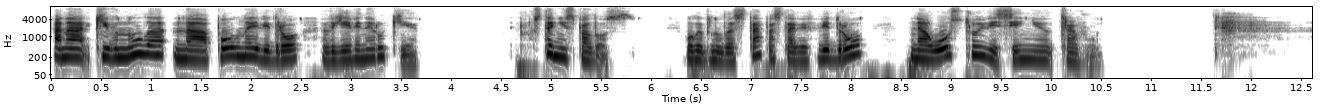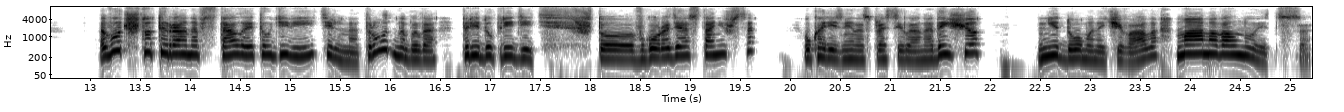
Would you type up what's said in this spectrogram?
Она кивнула на полное ведро в Евиной руке. «Просто не спалось», — улыбнулась та, поставив ведро на острую весеннюю траву. «Вот что ты рано встала, это удивительно. Трудно было предупредить, что в городе останешься?» — укоризненно спросила она. «Да еще не дома ночевала. Мама волнуется».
